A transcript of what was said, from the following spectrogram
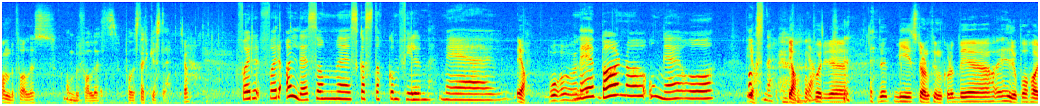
anbefales. Anbefales på det sterkeste. Ja. For, for alle som skal snakke om film med, ja. Og, og, med barn og unge og voksne. Ja, Ja. for uh, det, vi i Støren filmklubb vi holder jo på å ha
